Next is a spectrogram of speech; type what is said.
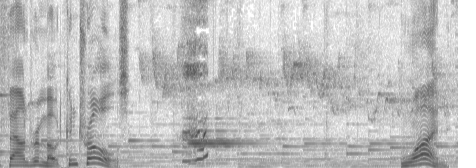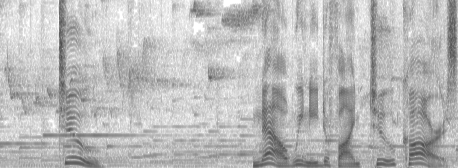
Found remote controls. Uh-huh. One, two. Now we need to find two cars.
